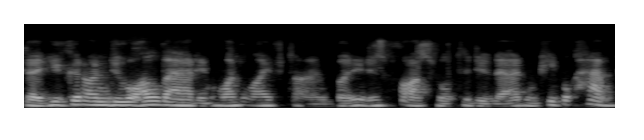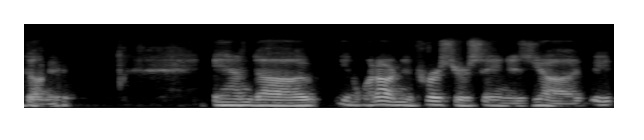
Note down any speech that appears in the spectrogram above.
that you could undo all that in one lifetime, but it is possible to do that, and people have done it. And uh, you know what Arten and Pursah are saying is, yeah, it,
